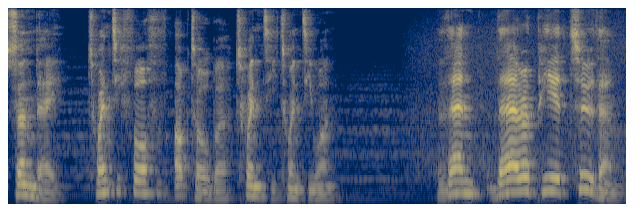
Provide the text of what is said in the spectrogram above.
Sunday, 24th of October 2021. Then there appeared to them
